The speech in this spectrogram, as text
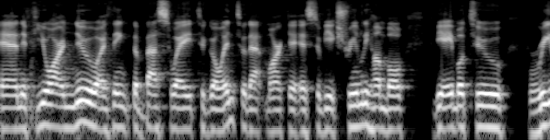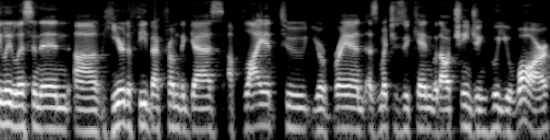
And if you are new, I think the best way to go into that market is to be extremely humble, to be able to really listen in, uh, hear the feedback from the guests, apply it to your brand as much as you can without changing who you are,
